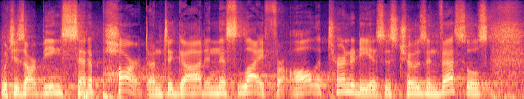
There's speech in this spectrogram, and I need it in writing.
which is our being set apart unto God in this life for all eternity as His chosen vessels,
